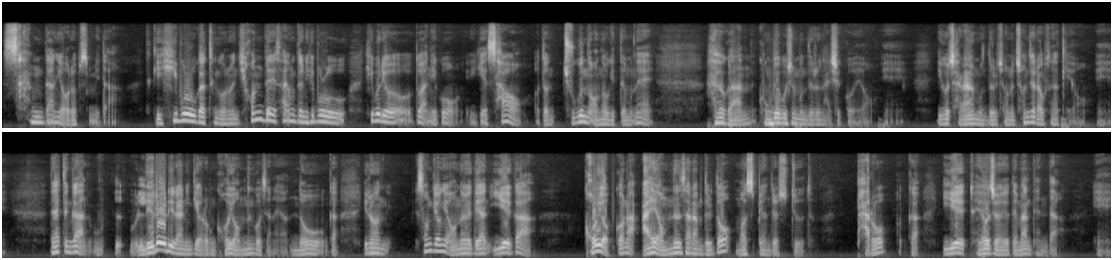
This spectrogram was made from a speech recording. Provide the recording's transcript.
상당히 어렵습니다. 특히 히브리 같은 거는 현대에 사용되는 히브리 히브리어도 아니고 이게 사어 어떤 죽은 언어기 때문에 하여간 공부해 보신 분들은 아실 거예요. 예. 이거 잘하는 분들 저는 천재라고 생각해요. 예. 하여튼간 literal이라는 게 여러분 거의 없는 거잖아요. no 그러니까 이런 성경의 언어에 대한 이해가 거의 없거나 아예 없는 사람들도 must be understood. 바로 그러니까 이해되어져야만 된다. 예,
